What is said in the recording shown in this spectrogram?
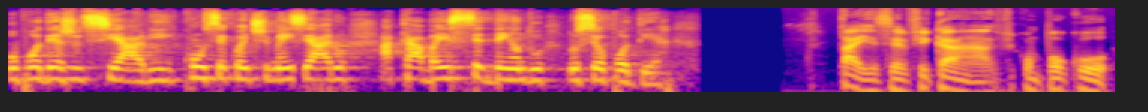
o poder judiciário e, consequentemente, o judiciário acaba excedendo no seu poder. Tá aí, você fica, fica um pouco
